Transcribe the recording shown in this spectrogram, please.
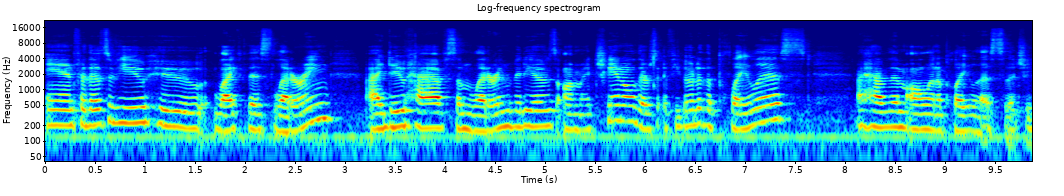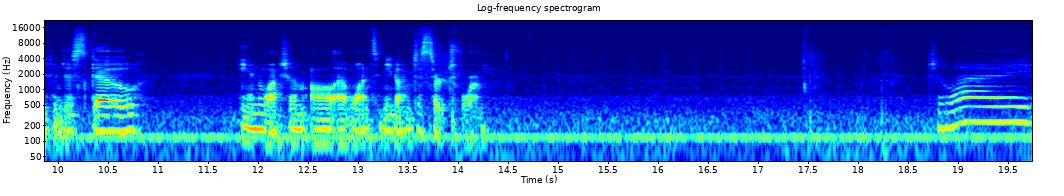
And for those of you who like this lettering, I do have some lettering videos on my channel. There's if you go to the playlist, I have them all in a playlist so that you can just go and watch them all at once and you don't have to search for them. July.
